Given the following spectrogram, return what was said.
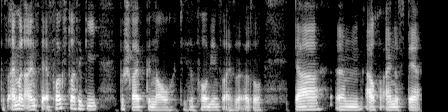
das Einmaleins der Erfolgsstrategie beschreibt genau diese Vorgehensweise. Also da ähm, auch eines der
